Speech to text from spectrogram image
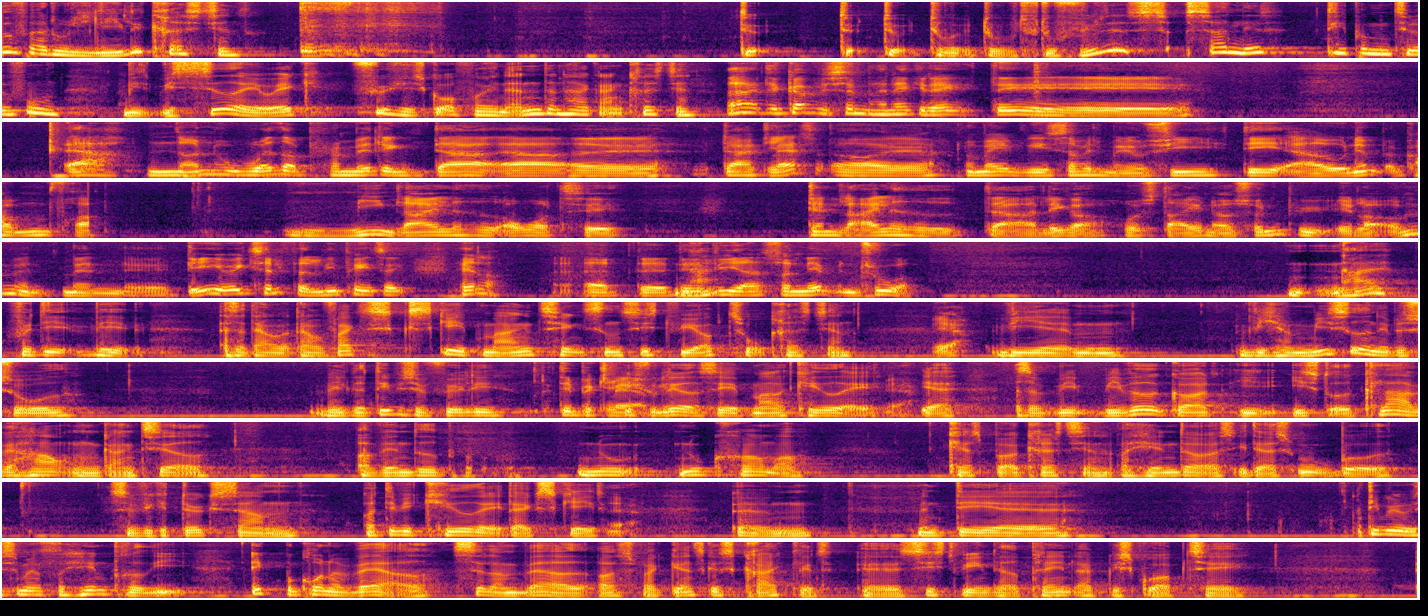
Gud, hvor er du lille, Christian. Du, du, du, du, du, du fyldte så, så lidt lige på min telefon. Vi, vi sidder jo ikke fysisk over for hinanden den her gang, Christian. Nej, det gør vi simpelthen ikke i dag. Det er non-weather permitting. Der er, øh, der er glat, og øh, normalvis så vil man jo sige, det er jo nemt at komme fra min lejlighed over til den lejlighed, der ligger hos dig i Sundby, eller omvendt, men øh, det er jo ikke tilfældet lige pt. heller, at øh, det Nej. lige er så nem en tur. Nej, fordi vi, altså der, er jo- der er jo faktisk sket mange ting siden sidst vi optog, Christian. Ja. Vi, øhm, vi har misset en episode, hvilket det vi selvfølgelig Det beklager vi. isoleret set meget ked af. Ja. ja altså vi, vi ved godt, I, I stod klar ved havnen garanteret og ventede på. Nu, nu kommer Kasper og Christian og henter os i deres ubåd, så vi kan dykke sammen. Og det er vi ked af, der ikke skete. Ja. Øhm, men det, øh, det blev vi simpelthen forhindret i. Ikke på grund af vejret, selvom vejret også var ganske skrækkeligt, øh, sidst vi egentlig havde planlagt, at vi skulle optage.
